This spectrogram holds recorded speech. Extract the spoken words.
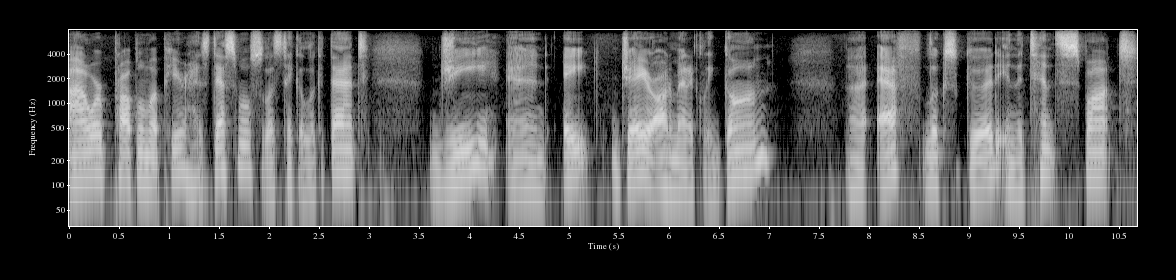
our problem up here has decimals, so let's take a look at that. G and 8J are automatically gone. Uh, F looks good in the 10th spot.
